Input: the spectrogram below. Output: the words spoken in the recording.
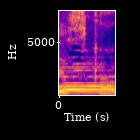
disco.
